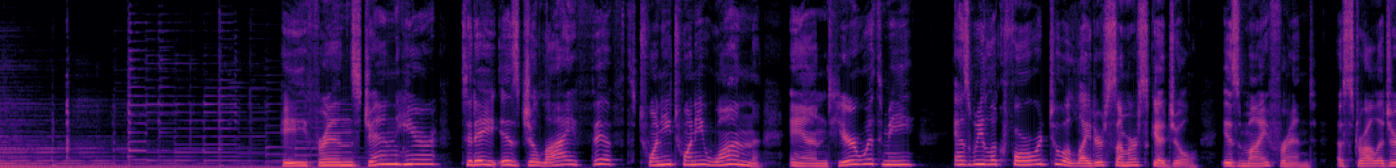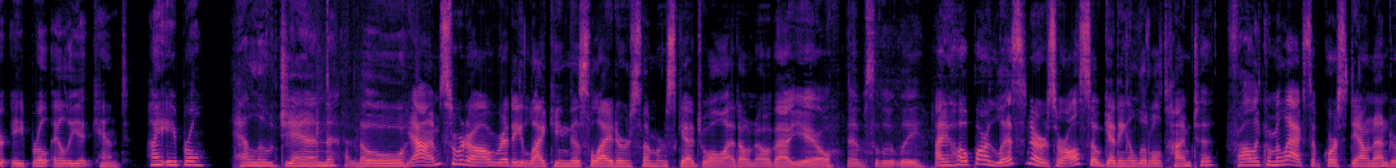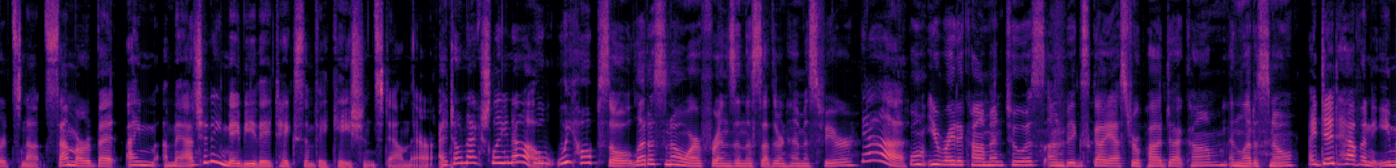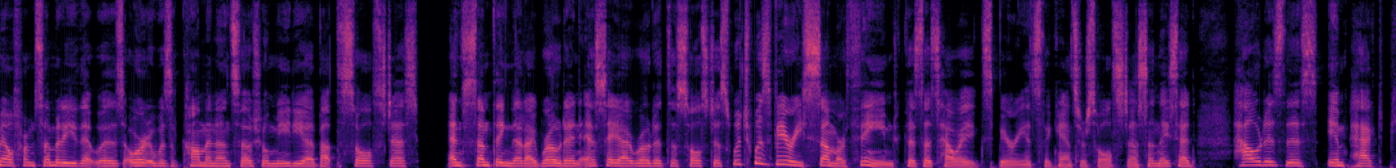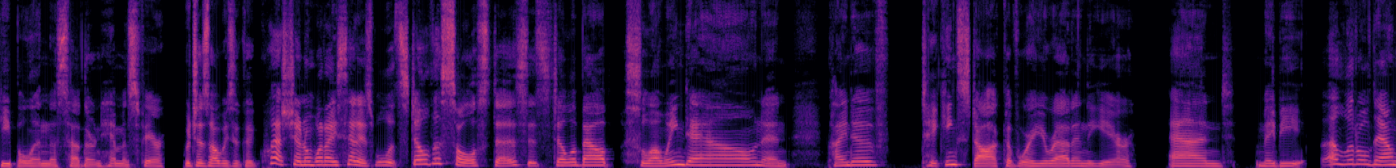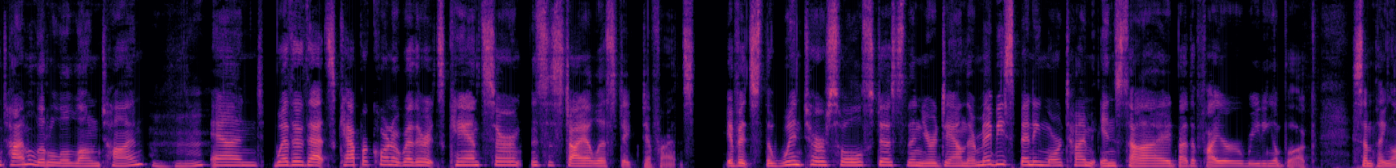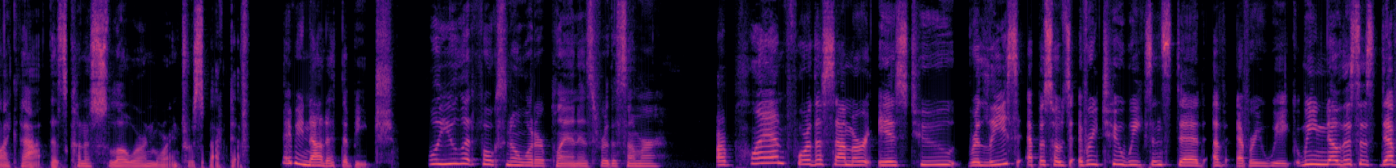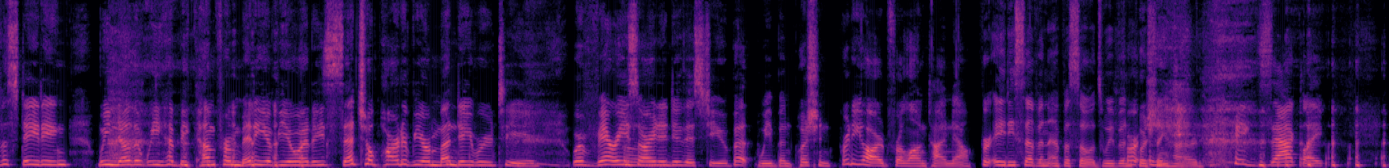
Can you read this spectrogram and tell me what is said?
Hey friends, Jen here. Today is July 5th, 2021, and here with me, as we look forward to a lighter summer schedule, is my friend, astrologer April Elliott Kent. Hi, April. Hello, Jen. Hello. Yeah, I'm sort of already liking this lighter summer schedule. I don't know about you. Absolutely. I hope our listeners are also getting a little time to frolic and relax. Of course, down under it's not summer, but I'm imagining maybe they take some vacations down there. I don't actually know. Well, we hope so. Let us know, our friends in the Southern Hemisphere. yeah. Won't you write a comment to us on bigskyastropod.com and let us know? I did have an email from somebody that was, or it was a comment on social media about the solstice and something that I wrote, an essay I wrote at the solstice, which was very summer themed because that's how I experienced the Cancer solstice. And they said, How does this impact people in the Southern Hemisphere? Which is always a good question. And what I said is, well, it's still the solstice. It's still about slowing down and kind of taking stock of where you're at in the year and maybe a little downtime, a little alone time. Mm-hmm. And whether that's Capricorn or whether it's Cancer, it's a stylistic difference. If it's the winter solstice, then you're down there, maybe spending more time inside by the fire reading a book, something like that, that's kind of slower and more introspective. Maybe not at the beach. Will you let folks know what our plan is for the summer? Our plan for the summer is to release episodes every two weeks instead of every week. We know this is devastating. We know that we have become, for many of you, an essential part of your Monday routine. We're very oh. sorry to do this to you, but we've been pushing pretty hard for a long time now. For 87 episodes, we've been For pushing eight- hard. exactly.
